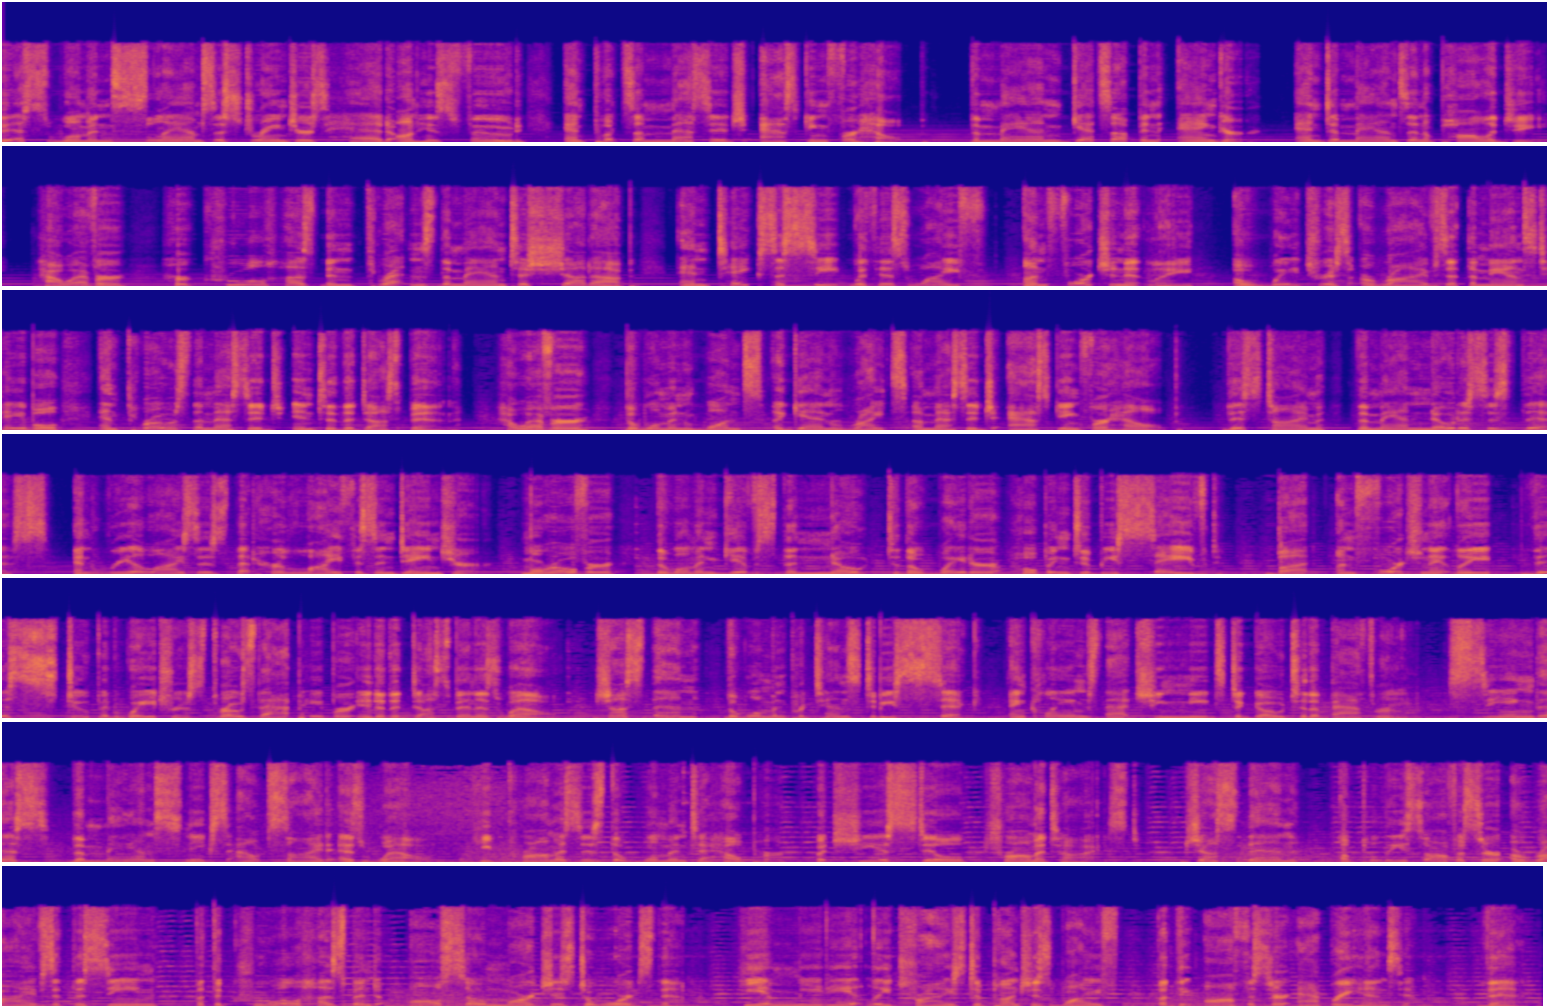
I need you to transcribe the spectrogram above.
This woman slams a stranger's head on his food and puts a message asking for help. The man gets up in anger and demands an apology. However, her cruel husband threatens the man to shut up and takes a seat with his wife. Unfortunately, a waitress arrives at the man's table and throws the message into the dustbin. However, the woman once again writes a message asking for help. This time, the man notices this and realizes that her life is in danger. Moreover, the woman gives the note to the waiter hoping to be saved. But unfortunately, this stupid waitress throws that paper into the dustbin as well. Just then, the woman pretends to be sick and claims that she needs to go to the bathroom. Seeing this, the man sneaks outside as well. He promises the woman to help her, but she is still traumatized. Just then, a police officer arrives at the scene, but the cruel husband also marches towards them. He immediately tries to punch his wife, but the officer apprehends him. Then,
